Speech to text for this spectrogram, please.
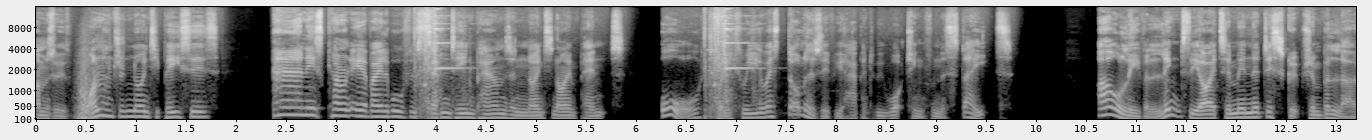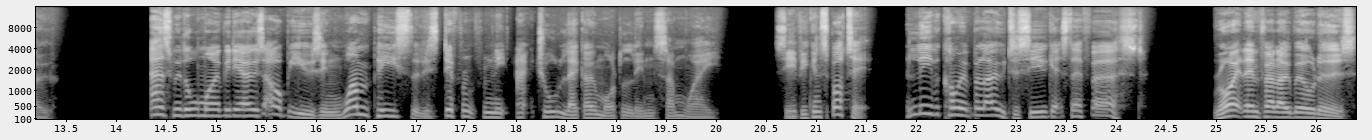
comes with 190 pieces and is currently available for £17.99 or 23 US dollars if you happen to be watching from the States. I'll leave a link to the item in the description below. As with all my videos, I'll be using one piece that is different from the actual LEGO model in some way. See if you can spot it, and leave a comment below to see who gets there first. Right then fellow builders,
